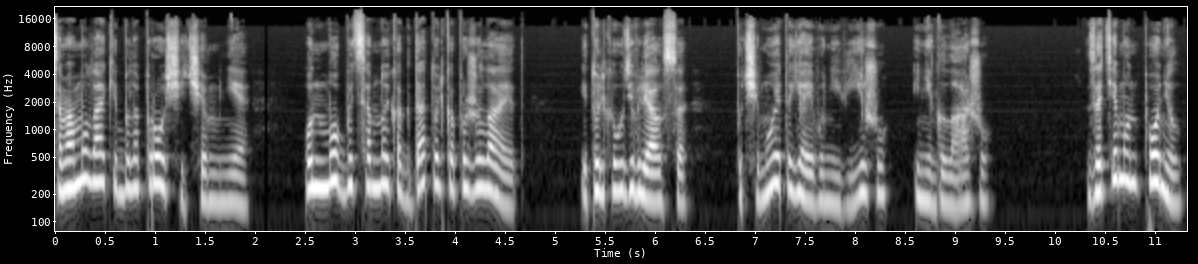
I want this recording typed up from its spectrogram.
Самому Лаки было проще, чем мне. Он мог быть со мной, когда только пожелает. И только удивлялся, почему это я его не вижу и не глажу. Затем он понял,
